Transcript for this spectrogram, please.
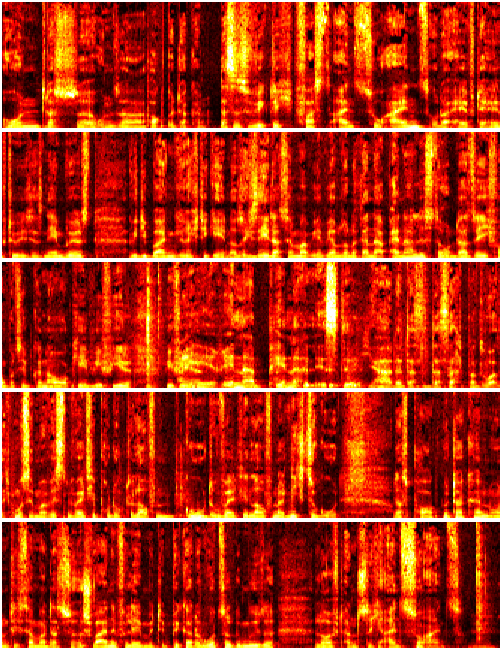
und das äh, unser Porkbütterken. Das ist wirklich fast eins zu eins oder Hälfte Hälfte, wie du es jetzt nehmen willst, wie die beiden Gerichte gehen. Also ich sehe das immer, wir, wir haben so eine Renner-Penner-Liste und da sehe ich vom Prinzip genau, okay, wie viel, wie viel. Eine Renner-Penner-Liste? ja, das, das sagt man so. Also ich muss immer wissen, welche Produkte laufen gut und welche laufen halt nicht so gut. Das Porkbütterken und ich sag mal das Schweinefilet mit dem Pickard und Wurzelgemüse läuft an sich eins zu eins. Mhm.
